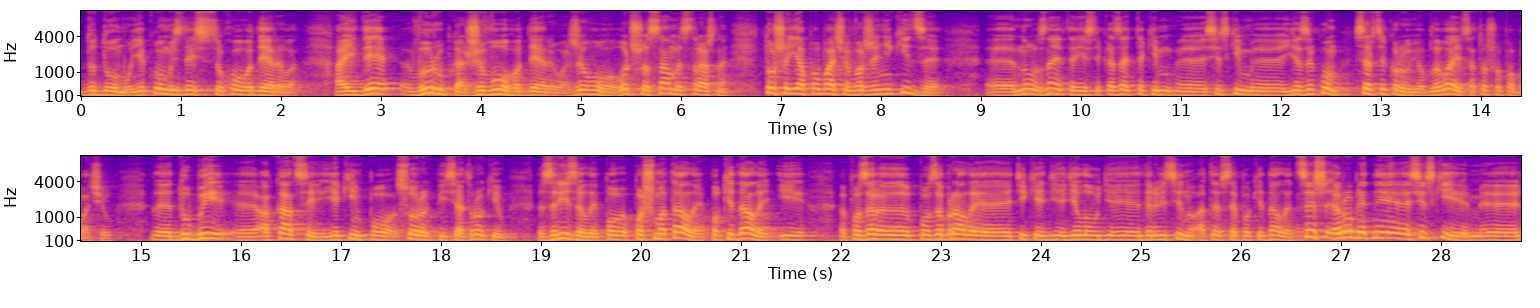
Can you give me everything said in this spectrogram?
додому, якомусь десь сухого дерева, а йде вирубка живого дерева, живого. От що саме страшне. То, що я побачив в Орджонікідзе, Е, Ну, знаєте, якщо казати таким е, сільським е, язиком, серце кров'ю обливається, то, що побачив. Е, Дуби, е, акації, яким по 40-50 років зрізали, по- пошматали, покидали і поза- е, позабрали е, тільки ді- ділову ді- деревцину, а те все покидали. Це ж роблять не сільські, е,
